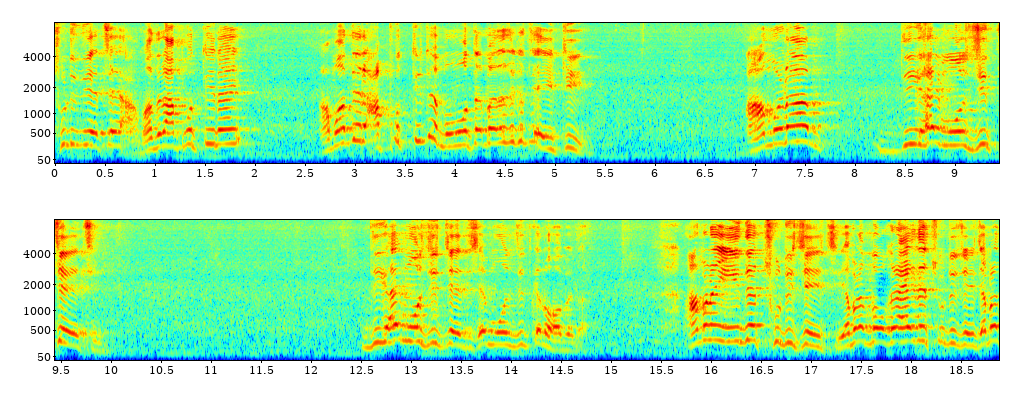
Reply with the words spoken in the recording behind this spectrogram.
ছুটি দিয়েছে, আমাদের আপত্তি নাই। আমাদের আপত্তিটা মমতা ব্যানার্জির কাছে এইটি। আমরা দীঘায় মসজিদ চেয়েছি। দীঘায় মসজিদ চেয়েছি, সে মসজিদ কেন হবে না? আমরা ঈদের ছুটি চেয়েছি, আমরা বকরা ঈদের ছুটি চেয়েছি, আমরা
